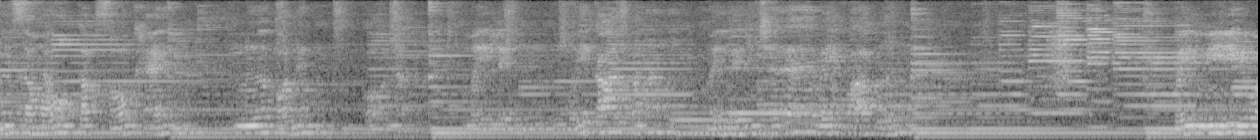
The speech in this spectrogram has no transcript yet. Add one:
มีสมองกับสองแขนเนื้อก่อนแน่นก่อนหนักไม่เล่นหวยการพนันไม่เล่นแชร์ไม่ฝากเงินไม่มีแหว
